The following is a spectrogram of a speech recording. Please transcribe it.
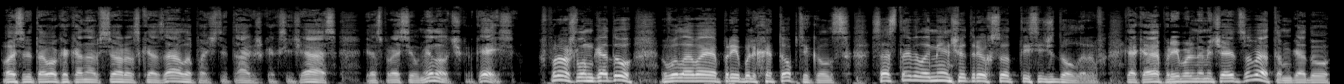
После того, как она все рассказала, почти так же, как сейчас, я спросил, минуточку, Кейси, в прошлом году воловая прибыль Head Opticals составила меньше трехсот тысяч долларов. Какая прибыль намечается в этом году?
